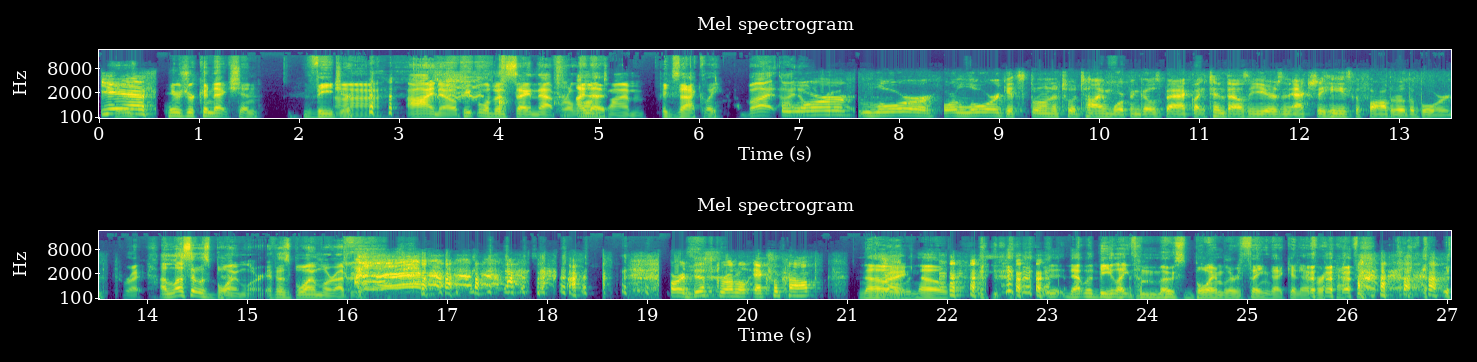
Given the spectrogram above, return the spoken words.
Yes. Here's your connection. V'ger. Uh, I know people have been saying that for a I know. long time, exactly. but I or lore or lore gets thrown into a time warp and goes back like 10,000 years and actually he's the father of the Borg. Right, unless it was Boimler. If it was Boimler, I'd be. or a disgruntled exocomp. No, Right. no. that would be like the most Boimler thing that could ever happen.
